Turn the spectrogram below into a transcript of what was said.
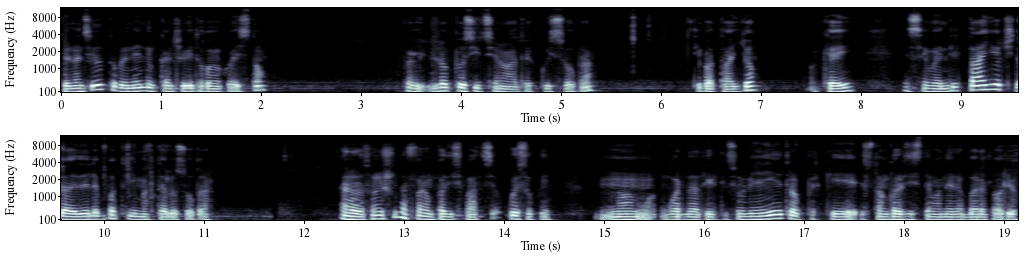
Innanzitutto prendete un cacciavite come questo poi lo posizionate qui sopra tipo a taglio ok? E seguendo il taglio ci date delle botte di martello sopra. Allora sono riuscito a fare un po' di spazio. Questo qui. Non guardate il disordine dietro perché sto ancora sistemando il laboratorio.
